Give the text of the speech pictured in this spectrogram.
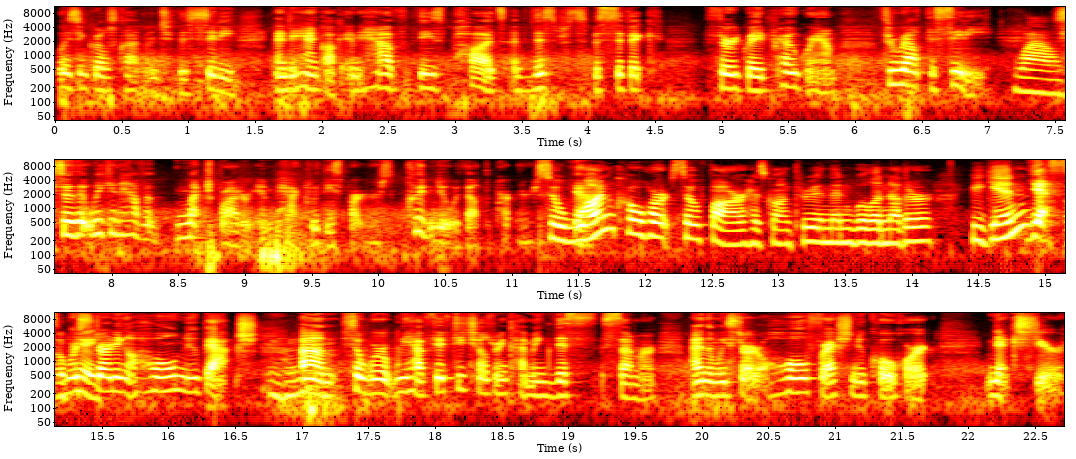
Boys and Girls Club and to the city and to Hancock and have these pods of this specific third grade program throughout the city. Wow. So that we can have a much broader impact with these partners. Couldn't do it without the partners. So Yeah. one cohort so far has gone through, and then will another begin? Yes, we're starting a whole new batch. Um, so we're, we have 50 children coming this summer, and then we start a whole fresh new cohort next year.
